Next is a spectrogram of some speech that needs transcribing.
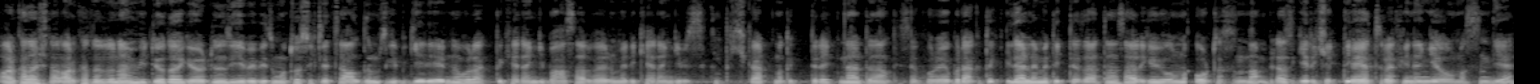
Arkadaşlar arkada dönen videoda gördüğünüz gibi biz motosikleti aldığımız gibi geri yerine bıraktık. Herhangi bir hasar vermedik, herhangi bir sıkıntı çıkartmadık. Direkt nereden aldıysak oraya bıraktık. İlerlemedik de zaten sadece yolun ortasından biraz geri çektik. Yaya trafiğin engel olmasın diye.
